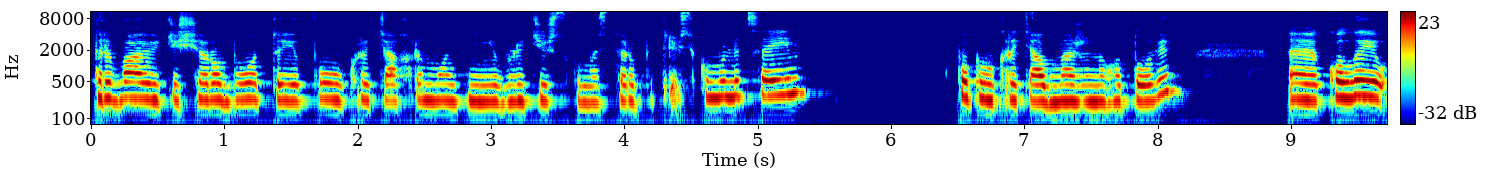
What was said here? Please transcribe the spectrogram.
тривають ще роботи по укриттях ремонтні в Лютіжському і Старопетрівському ліцеї, поки укриття обмежено готові. Е, Коли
